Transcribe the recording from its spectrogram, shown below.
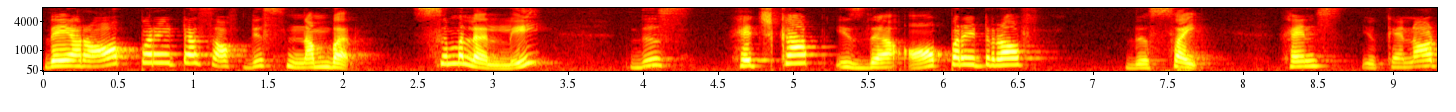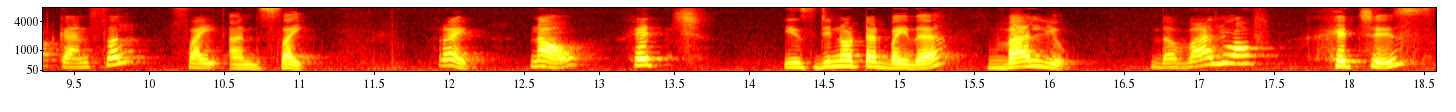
They are operators of this number. Similarly, this h cap is the operator of the psi. Hence, you cannot cancel psi and psi. Right. Now, h is denoted by the value. The value of h is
